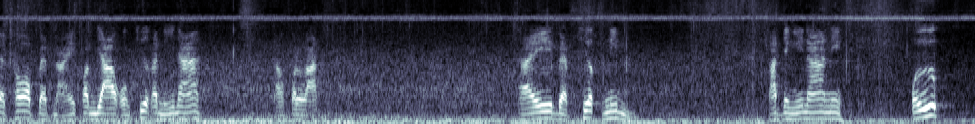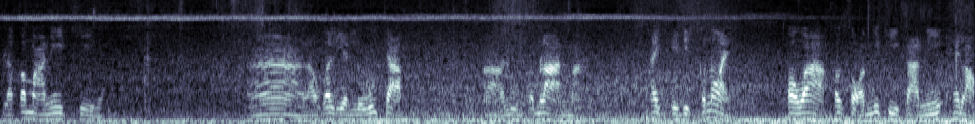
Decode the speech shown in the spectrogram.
จะชอบแบบไหนความยาวของเชือกอันนี้นะเราก็รัด ใช้แบบเชือกนิ่มรัดอย่างนี้นะนี่ปุ๊บแล้วก็มานี่ทีเลยอ่าเราก็เรียนรู้จากลุงสำรานมา ให้เครดิตเขาหน่อย เพราะว่าเขาสอนวิธีการนี้ให้เรา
